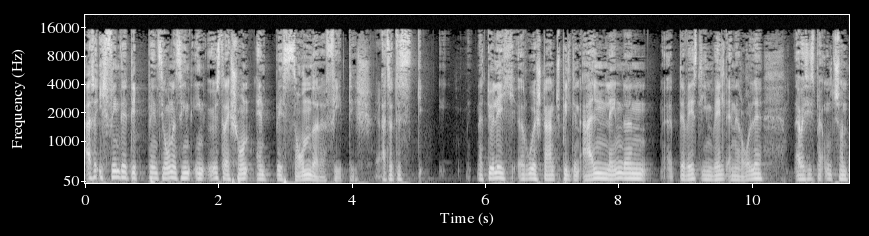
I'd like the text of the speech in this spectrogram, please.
also ich finde, die Pensionen sind in Österreich schon ein besonderer Fetisch. Ja. Also das, natürlich, Ruhestand spielt in allen Ländern der westlichen Welt eine Rolle, aber es ist bei uns schon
